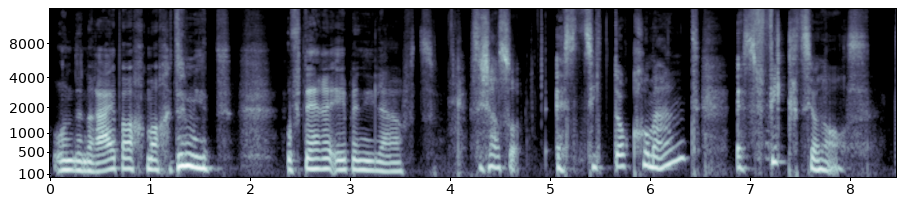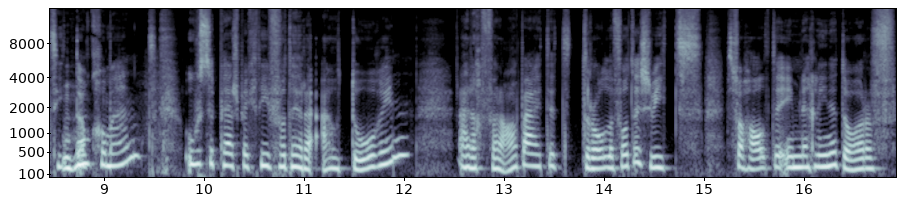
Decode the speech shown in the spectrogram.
Und einen Reibach machen damit. Auf dieser Ebene läuft es. Es ist also ein Zeitdokument, ein fiktionales Zeitdokument mhm. aus der Perspektive von der Autorin eigentlich verarbeitet die Rolle von der Schweiz, das Verhalten in einem kleinen Dorf,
